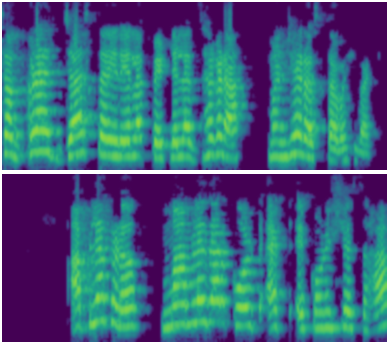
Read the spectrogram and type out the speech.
सगळ्यात जास्त एरियाला पेटलेला झगडा म्हणजे रस्ता वहिवाट. आपल्याकडं मामलेदार कोर्ट ऍक्ट एकोणीसशे सहा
